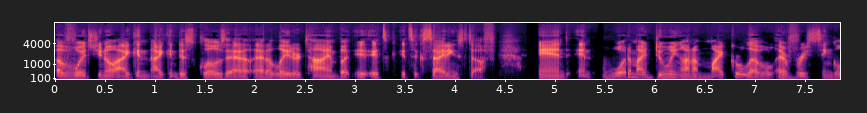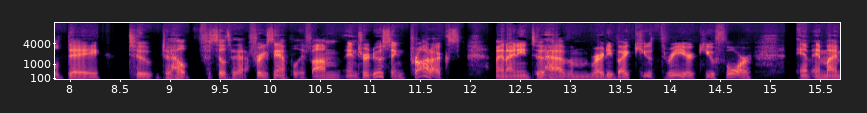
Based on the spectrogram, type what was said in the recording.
of which, you know, I can I can disclose at, at a later time, but it, it's it's exciting stuff. And and what am I doing on a micro level every single day to to help facilitate that. For example, if I'm introducing products and I need to have them ready by Q3 or Q4, am, am I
